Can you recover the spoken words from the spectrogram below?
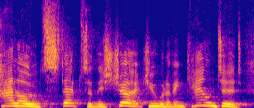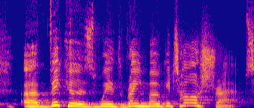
hallowed steps of this church, you will have encountered uh, vicars with rainbow guitar straps.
